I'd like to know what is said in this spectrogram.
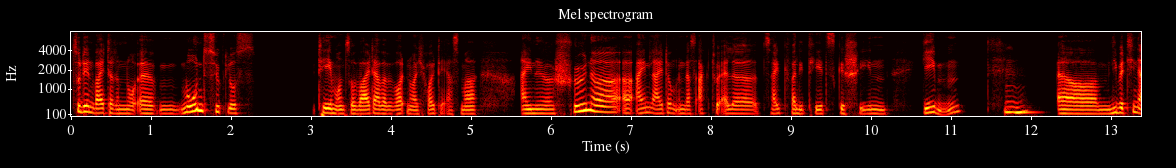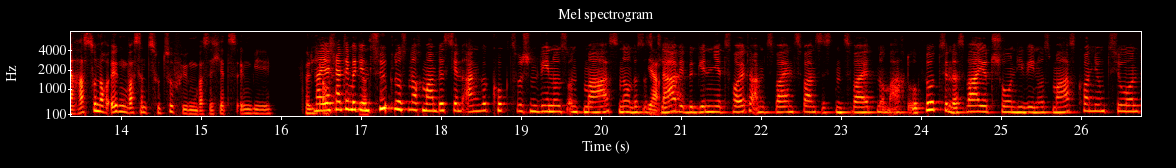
zu den weiteren No- äh, Mondzyklus-Themen und so weiter. Aber wir wollten euch heute erstmal eine schöne äh, Einleitung in das aktuelle Zeitqualitätsgeschehen geben. Mhm. Ähm, liebe Tina, hast du noch irgendwas hinzuzufügen, was ich jetzt irgendwie völlig Naja, ich hatte mir den? Zyklus noch mal ein bisschen angeguckt zwischen Venus und Mars. Ne? Und das ist Ja. klar, wir beginnen jetzt heute am 22.02. um 8.14 Uhr. Das war jetzt schon die Venus-Mars-Konjunktion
